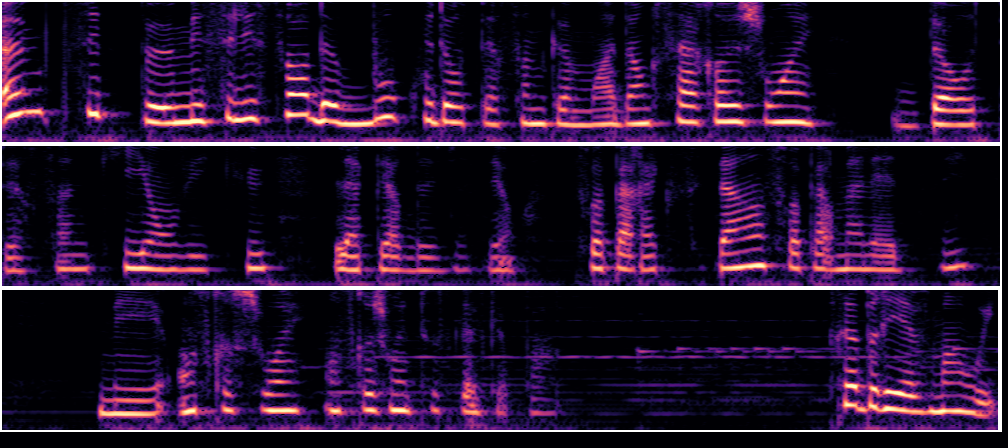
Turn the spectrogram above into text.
Un petit peu, mais c'est l'histoire de beaucoup d'autres personnes comme moi, donc ça rejoint d'autres personnes qui ont vécu la perte de vision, soit par accident, soit par maladie, mais on se rejoint, on se rejoint tous quelque part. Très brièvement, oui,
